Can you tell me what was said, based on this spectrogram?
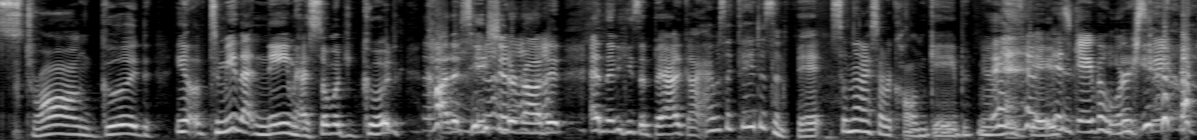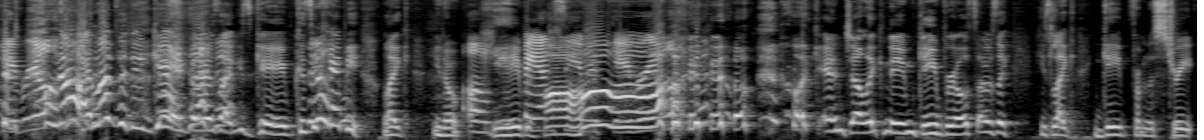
strong, good, you know, to me that name has so much good connotation around it. And then he's a bad guy. I was like, that doesn't fit. So then I started calling him Gabe. You know, Gabe. Is Gabe a worse name than Gabriel? No, I love the name Gabe, but I was like, he's Gabe because he can't be like, you know, Oh, Gabe. fancy you know, like angelic name Gabriel. So I was like, he's like Gabe from the street,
